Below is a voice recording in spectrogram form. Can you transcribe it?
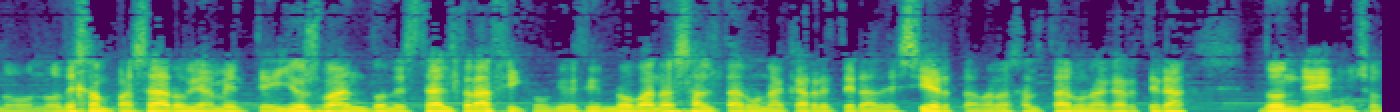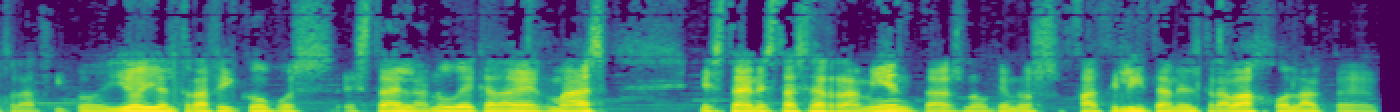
no, no dejan pasar, obviamente. Ellos van donde está el tráfico, quiero decir, no van a saltar una carretera desierta, van a saltar una carretera donde hay mucho tráfico. Y hoy el tráfico pues está en la nube cada vez más, está en estas herramientas ¿no? que nos facilitan el trabajo, la eh,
